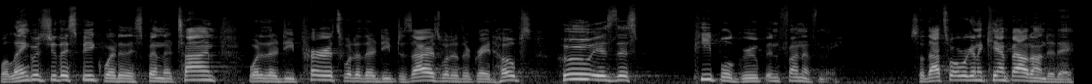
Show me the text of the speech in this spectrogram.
What language do they speak? Where do they spend their time? What are their deep hurts? What are their deep desires? What are their great hopes? Who is this people group in front of me? So that's what we're going to camp out on today.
